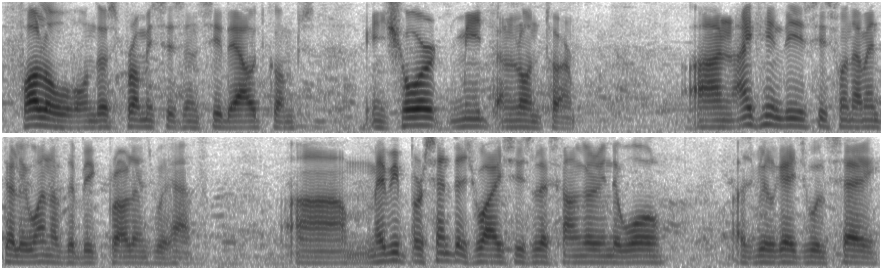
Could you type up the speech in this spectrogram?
follow on those promises and see the outcomes in short, mid, and long term. And I think this is fundamentally one of the big problems we have. Um, maybe percentage wise, is less hunger in the world, as Bill Gates will say,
